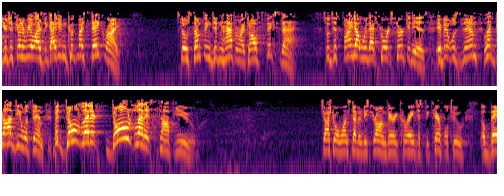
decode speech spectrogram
you're just going to realize the guy didn't cook my steak right. So something didn't happen right, so I'll fix that. So just find out where that short circuit is. If it was them, let God deal with them. But don't let it don't let it stop you. Joshua 1 7, be strong, very courageous, be careful to obey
